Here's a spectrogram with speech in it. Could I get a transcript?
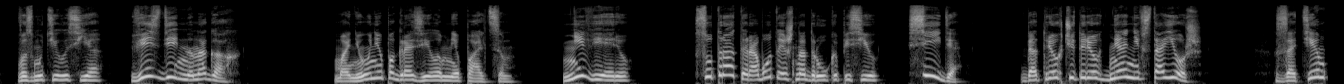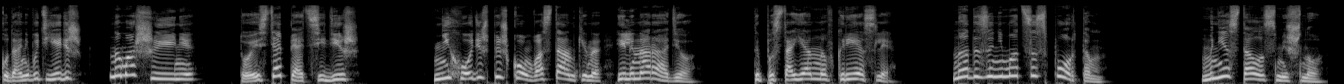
— возмутилась я. «Весь день на ногах». Манюня погрозила мне пальцем. «Не верю. С утра ты работаешь над рукописью, сидя. До трех-четырех дня не встаешь. Затем куда-нибудь едешь на машине, то есть опять сидишь. Не ходишь пешком в Останкино или на радио. Ты постоянно в кресле. Надо заниматься спортом. Мне стало смешно.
